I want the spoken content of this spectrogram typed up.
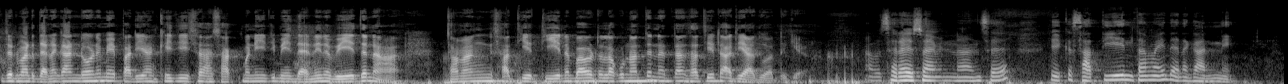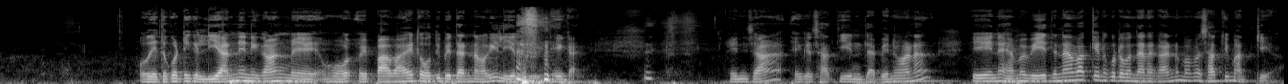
ඉතින් මට දැනගන්න ඕනේ මේ පරියන්කේදී සහ සක්මනේදී මේ දැනෙන වේදනා Taman සතිය තියෙන බවට ලකුණක්ද නැත්නම් සතියට අරියාදුවක්ද කියලා. අවසරයි ස්වාමීන් වහන්සේ. ඒක සතියෙන් තමයි දැනගන්නේ. ඔය එතකොට ඒක ලියන්නේ නිකන් මේ එපා වහයට හොදි බෙදන්නා වගේ ලියලා තියෙන්නේ. ඒකයි. ඒ නිසා ඒක සතියෙන් ලැබෙනවා නම් ඒන හැම වේදනාවක් එනකොටම දැනගන්න මම සතිමත් කියලා.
